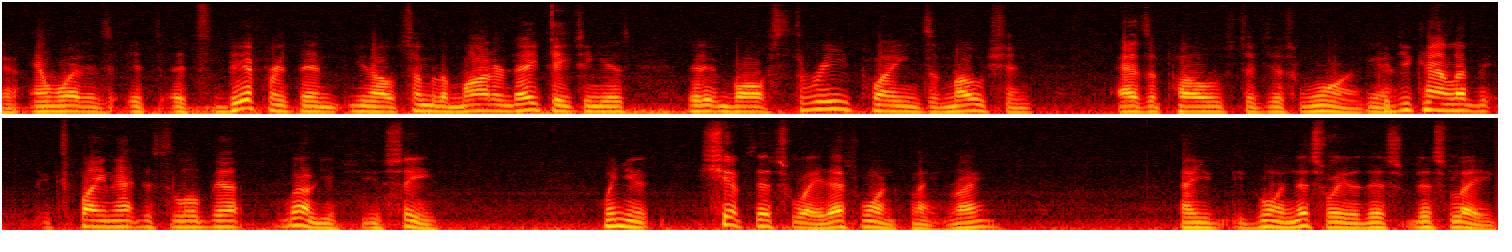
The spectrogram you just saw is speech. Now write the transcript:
Yeah. And what is it's it's different than you know some of the modern day teaching is that it involves three planes of motion as opposed to just one. Yeah. Could you kind of let me explain that just a little bit? Well, you, you see, when you shift this way, that's one plane, right? Now you, you're going this way with this, this leg,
